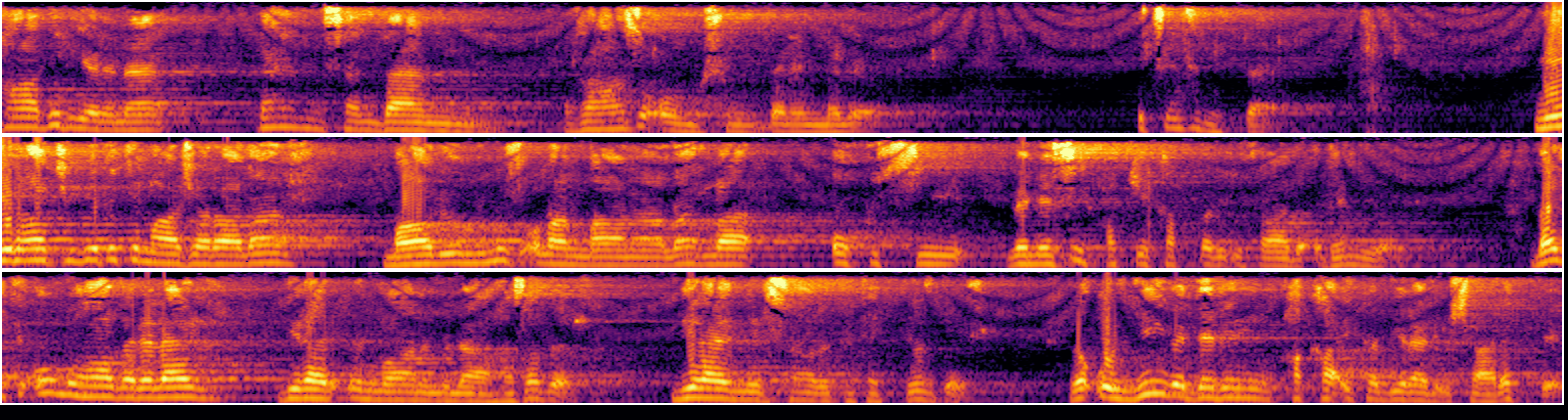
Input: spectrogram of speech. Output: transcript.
tabir yerine ben senden razı olmuşum denilmeli. Üçüncü nükle. Miraciyedeki maceralar malumumuz olan manalarla o kutsi ve nezih hakikatları ifade edemiyor. Belki o muhavereler birer ünvan-ı mülahazadır, birer mirsal-ı tefekkürdür ve ulvi ve derin hakaika birer işarettir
